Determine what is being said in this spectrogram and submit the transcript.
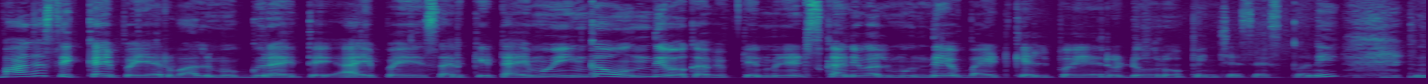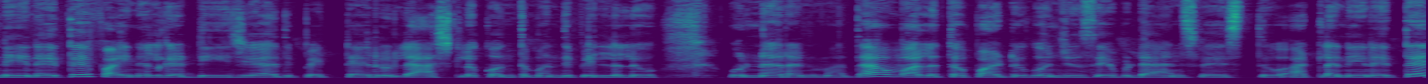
బాగా సిక్ అయిపోయారు వాళ్ళు ముగ్గురైతే. అయిపోయేసరికి టైము ఇంకా ఉంది ఒక 15 మినిట్స్ కానీ వాళ్ళు ముందే బయటికెళ్ళిపోయారు డోర్ ఓపెన్ చేసేసుకొని. నేనైతే ఫైనల్‌గా డీజే అది పెట్టారు. లాస్ట్‌లో కొంతమంది పిల్లలు ఉన్నారనమాట. వాళ్ళతో పాటు కొంచెం సేపు డ్యాన్స్ వేస్తూ అట్లా నేనైతే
